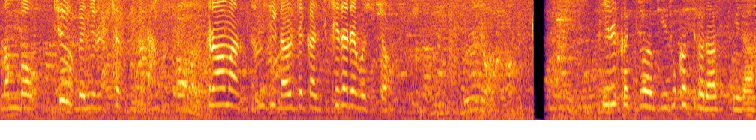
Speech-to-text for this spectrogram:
넘버 투 메뉴를 시켰습니다. 그러면 음식 나올 때까지 기다려 보시죠. 피르카츠와 미소카츠가 나왔습니다.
